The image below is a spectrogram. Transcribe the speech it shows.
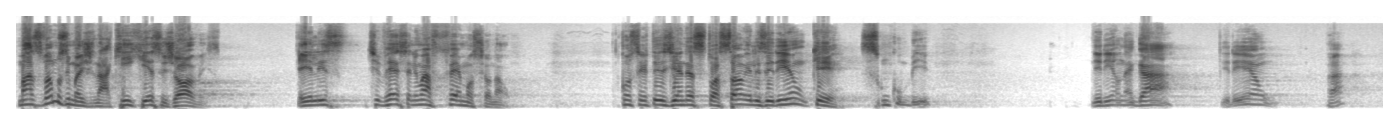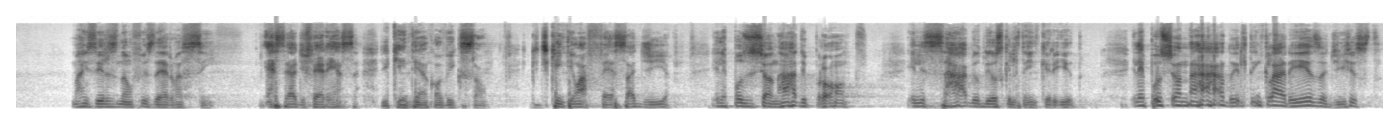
Mas vamos imaginar aqui que esses jovens, eles tivessem ali uma fé emocional. Com certeza, diante dessa situação, eles iriam o quê? Sucumbir iriam negar, iriam. Né? Mas eles não fizeram assim. Essa é a diferença de quem tem a convicção, de quem tem uma fé sadia. Ele é posicionado e pronto. Ele sabe o Deus que ele tem querido. Ele é posicionado, ele tem clareza disso.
